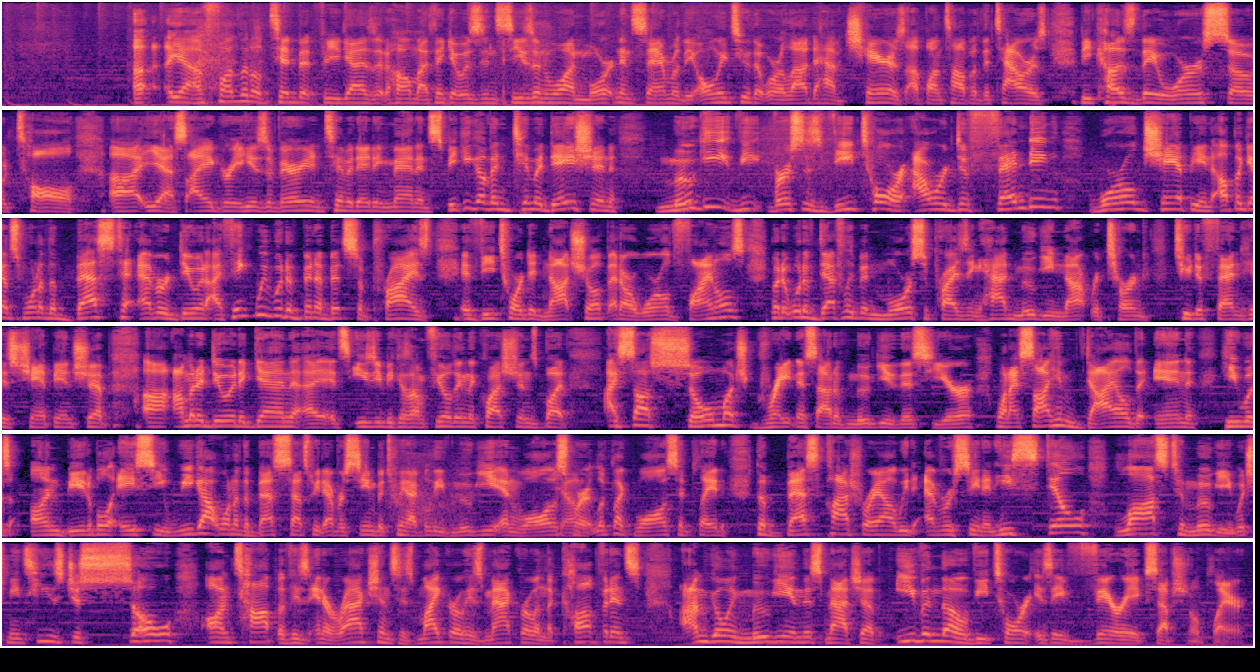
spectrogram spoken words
Uh, yeah, a fun little tidbit for you guys at home. I think it was in season one, Morten and Sam were the only two that were allowed to have chairs up on top of the towers because they were so tall. Uh, yes, I agree. He's a very intimidating man. And speaking of intimidation, Mugi v- versus Vitor, our defending world champion, up against one of the best to ever do it. I think we would have been a bit surprised if Vitor did not show up at our world finals, but it would have definitely been more surprising had Mugi not returned to defend his championship. Uh, I'm going to do it again. Uh, it's easy because I'm fielding the questions, but I saw so much greatness out of Mugi this year. When I saw him dialed in, he was unbeatable. AC, we got one of the best sets we'd ever seen between, I believe, Mugi and Wallace, yep. where it looked like Wallace had played the best Clash Royale we'd ever seen, and he still lost to Mugi, which means he's just so on top of his interactions, his micro, his macro, and the confidence. I'm going Mugi in this matchup, even though Vitor is a very exceptional player.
